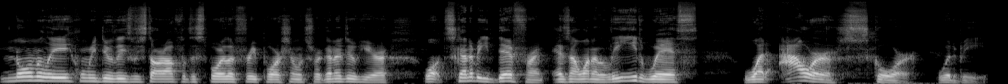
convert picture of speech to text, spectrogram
normally when we do these we start off with the spoiler free portion which we're going to do here. What's going to be different is I want to lead with what our score would be.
